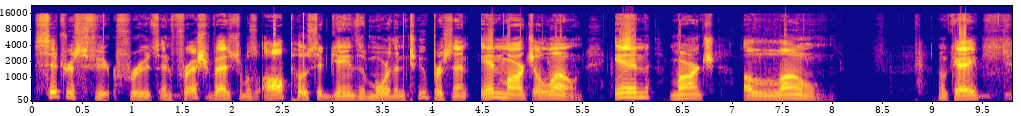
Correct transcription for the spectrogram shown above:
citrus fruits, and fresh vegetables all posted gains of more than two percent in March alone. In March alone. Okay, mm-hmm.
